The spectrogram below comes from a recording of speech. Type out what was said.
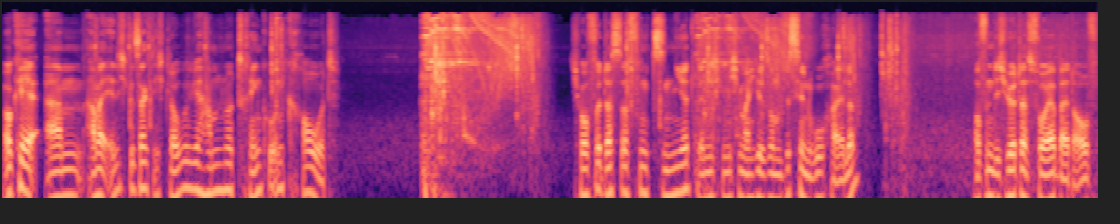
Okay, ähm, aber ehrlich gesagt, ich glaube, wir haben nur Tränke und Kraut. Ich hoffe, dass das funktioniert, wenn ich mich mal hier so ein bisschen hochheile. Hoffentlich hört das Feuer bald auf.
